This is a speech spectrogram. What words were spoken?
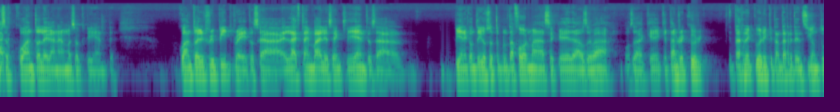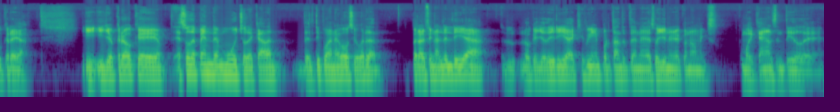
Eso cuánto le ganamos a esos clientes. Cuánto el repeat rate, o sea, el lifetime value de ese cliente, o sea, viene contigo a tu plataforma, se queda o se va. O sea, qué, qué tan recurre, qué tan recurre, qué tanta retención tú creas. Y, y, yo creo que eso depende mucho de cada, del tipo de negocio, ¿verdad? Pero al final del día, lo que yo diría es que es bien importante tener esos unit economics como que hagan sentido de,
